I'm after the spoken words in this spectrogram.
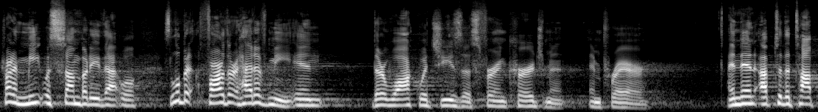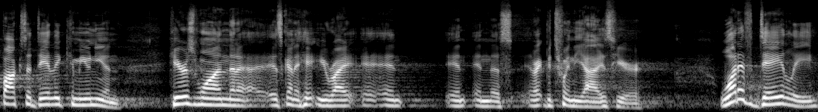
try to meet with somebody that will, is a little bit farther ahead of me in their walk with Jesus for encouragement and prayer. And then up to the top box of daily communion. Here's one that is going to hit you right in, in, in this, right between the eyes here. What if daily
